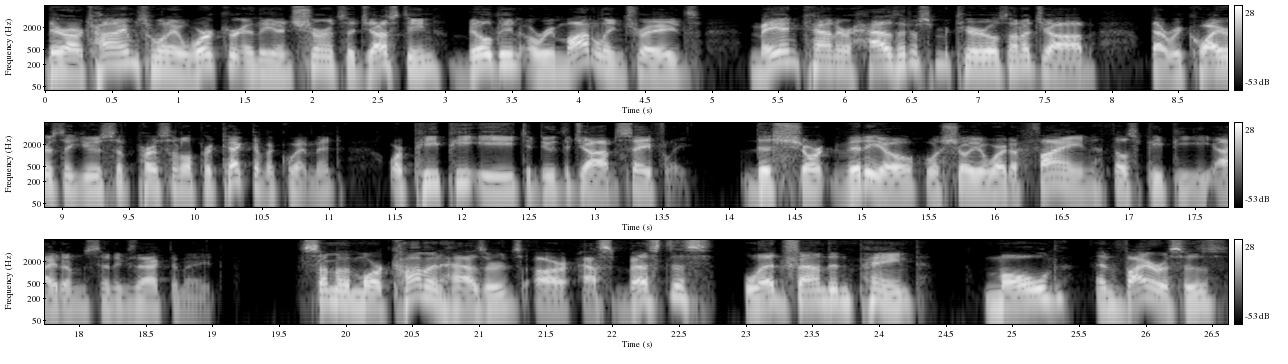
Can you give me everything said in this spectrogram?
There are times when a worker in the insurance adjusting, building, or remodeling trades may encounter hazardous materials on a job that requires the use of personal protective equipment or PPE to do the job safely. This short video will show you where to find those PPE items in Xactimate. Some of the more common hazards are asbestos, lead found in paint, mold, and viruses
